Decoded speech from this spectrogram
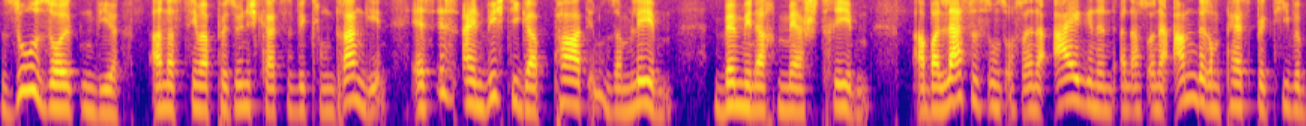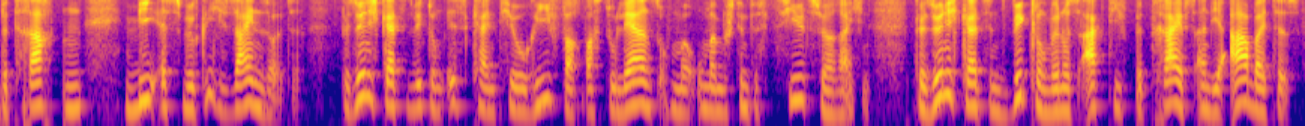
so sollten wir an das Thema Persönlichkeitsentwicklung drangehen. Es ist ein wichtiger Part in unserem Leben, wenn wir nach mehr streben. Aber lass es uns aus einer eigenen, aus einer anderen Perspektive betrachten, wie es wirklich sein sollte. Persönlichkeitsentwicklung ist kein Theoriefach, was du lernst, um, um, ein bestimmtes Ziel zu erreichen. Persönlichkeitsentwicklung, wenn du es aktiv betreibst, an dir arbeitest,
